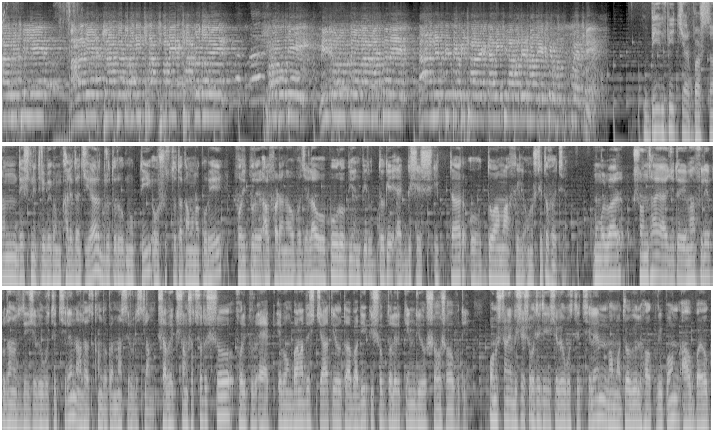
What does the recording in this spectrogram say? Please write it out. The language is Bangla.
বাংলাদেশ জাতীয়তাবাদী সাবেক ছাত্র দলের সভাপতি মিল্টন উত্তমার মাধ্যমে তার নেতৃত্বে বিশাল একটা মিছিল আমাদের মাঝে এসে উপস্থিত হয়েছে। বিএনপি চেয়ারপারসন দেশনেত্রী বেগম খালেদা জিয়ার দ্রুত রোগ মুক্তি ও সুস্থতা কামনা করে ফরিদপুরের আলফাডাঙ্গা উপজেলা ও পৌর বিএনপির উদ্যোগে এক বিশেষ ইফতার ও দোয়া মাহফিল অনুষ্ঠিত হয়েছে। মঙ্গলবার সন্ধ্যায় আয়োজিত এই মাহফিলে প্রধান অতিথি হিসেবে উপস্থিত ছিলেন আলহাজ খন্দকার নাসিরুল ইসলাম, সাবেক সংসদ সদস্য ফরিদপুর এক এবং বাংলাদেশ জাতীয়তাবাদী কৃষক দলের কেন্দ্রীয় সহসভাপতি। অনুষ্ঠানে বিশেষ অতিথি হিসেবে উপস্থিত ছিলেন মোহাম্মদ রবিউল হক রিপন, আহ্বায়ক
